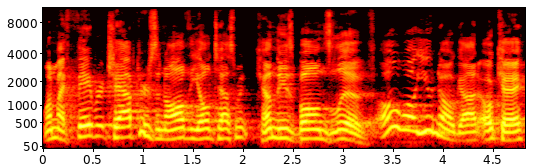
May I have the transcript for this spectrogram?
one of my favorite chapters in all of the Old Testament, can these bones live? Oh, well, you know God. Okay.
